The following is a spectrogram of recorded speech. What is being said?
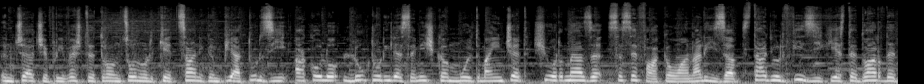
În ceea ce privește tronsonul Chețani-Câmpia Turzii, acolo lucrurile se mișcă mult mai încet și urmează să se facă o analiză. Stadiul fizic este doar de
